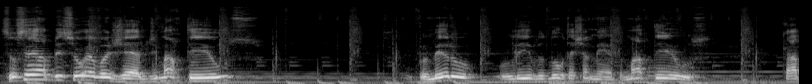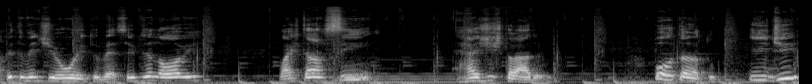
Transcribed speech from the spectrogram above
Se você abrir seu Evangelho de Mateus, o primeiro livro do Novo Testamento, Mateus, capítulo 28, versículo 19, vai estar assim registrado. Portanto, ide,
